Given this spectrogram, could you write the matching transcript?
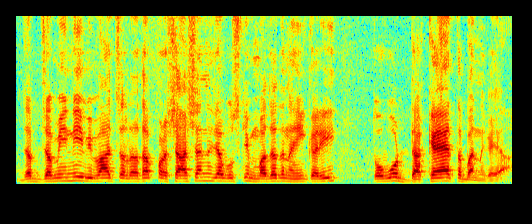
जब जमीनी विवाद चल रहा था, प्रशासन ने जब उसकी मदद नहीं करी तो वो डकैत बन गया।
